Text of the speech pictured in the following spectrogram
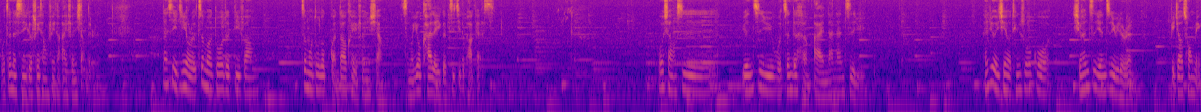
我真的是一个非常非常爱分享的人，但是已经有了这么多的地方，这么多的管道可以分享，怎么又开了一个自己的 podcast？我想是源自于我真的很爱喃喃自语。很久以前有听说过，喜欢自言自语的人比较聪明。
